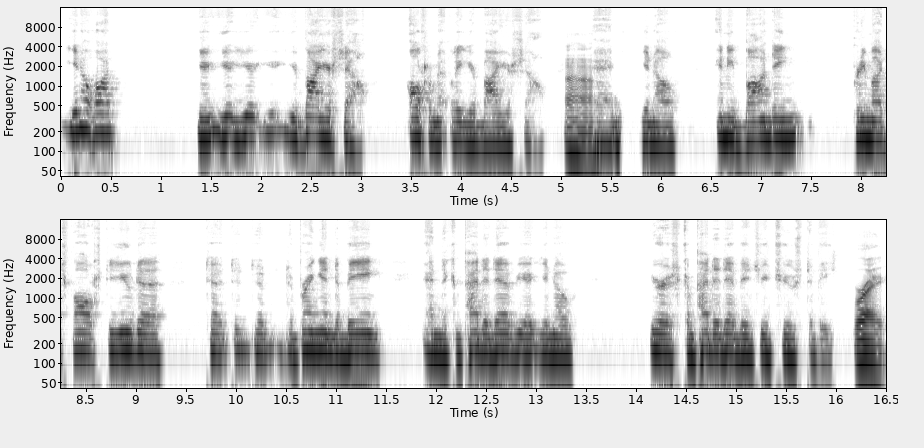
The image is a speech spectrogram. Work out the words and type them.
you know what? you you you you're by yourself. Ultimately, you're by yourself, uh-huh. and you know any bonding pretty much falls to you to to to, to bring into being, and the competitive. You you know you're as competitive as you choose to be. Right,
